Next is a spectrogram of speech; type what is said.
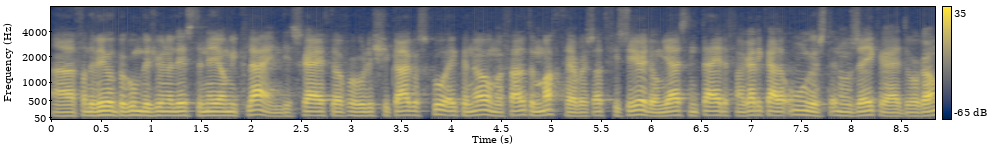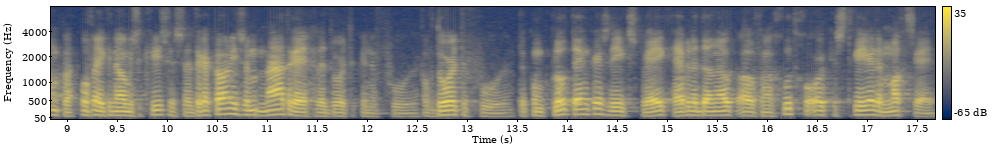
uh, van de wereldberoemde journaliste Naomi Klein. Die schrijft over hoe de Chicago School economen foute machthebbers adviseerden om juist in tijden van radicale onrust en onzekerheid door rampen of economische crisissen draconische maatregelen door te kunnen voeren of door te voeren. De complotdenkers die ik spreek hebben het dan ook over een goed georchestreerde machtsgreep.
